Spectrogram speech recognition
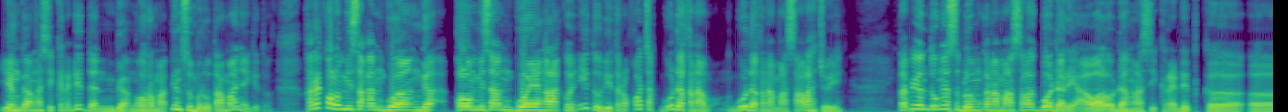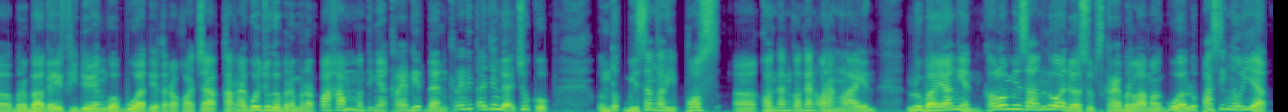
Yang gak ngasih kredit dan gak ngehormatin sumber utamanya gitu Karena kalau misalkan gue nggak Kalau misalkan gue yang ngelakuin itu di terkocak Gue udah kena gue udah kena masalah cuy tapi untungnya sebelum kena masalah gue dari awal udah ngasih kredit ke uh, berbagai video yang gue buat di Terokocak karena gue juga benar-benar paham pentingnya kredit dan kredit aja nggak cukup untuk bisa nge-repost uh, konten-konten orang lain. Lu bayangin kalau misalnya lu ada subscriber lama gue, lu pasti ngeliat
